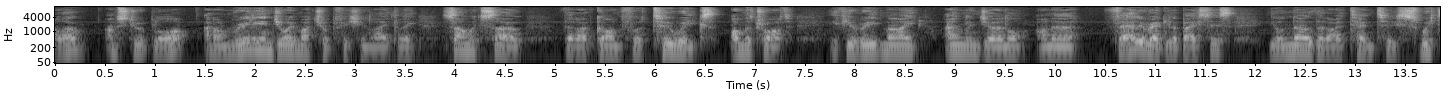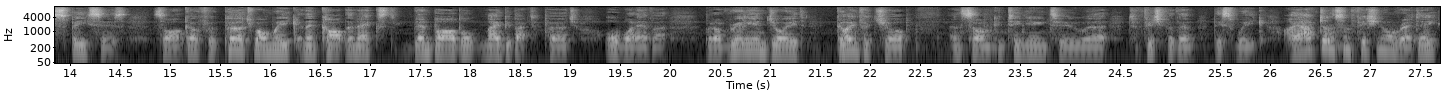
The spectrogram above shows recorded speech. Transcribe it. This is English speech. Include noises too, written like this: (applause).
Hello, I'm Stewart Bloor and I'm really enjoying my chub fishing lately, so much so that I've gone for two weeks on the trot. If you read my angling journal on a fairly regular basis, you'll know that I tend to switch species. So I'll go for perch one week and then carp the next, then barbel, maybe back to perch or whatever. But I've really enjoyed going for chub and so I'm continuing to uh, to fish for them this week. I have done some fishing already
